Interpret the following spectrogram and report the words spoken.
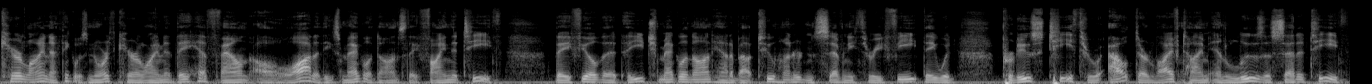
Carolina, I think it was North Carolina, they have found a lot of these megalodons. They find the teeth. They feel that each megalodon had about 273 feet. They would produce teeth throughout their lifetime and lose a set of teeth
